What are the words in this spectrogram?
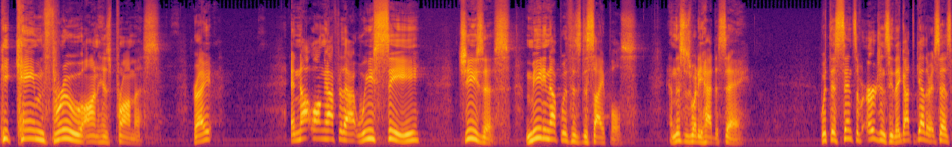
He came through on his promise, right? And not long after that, we see Jesus meeting up with his disciples. And this is what he had to say. With this sense of urgency, they got together. It says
